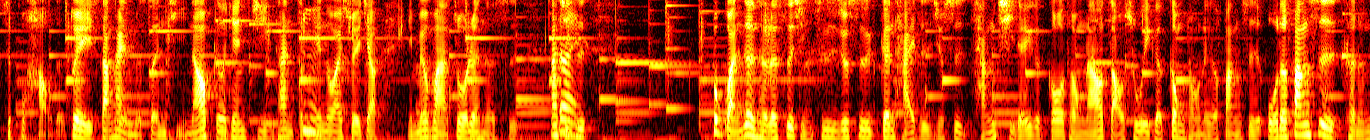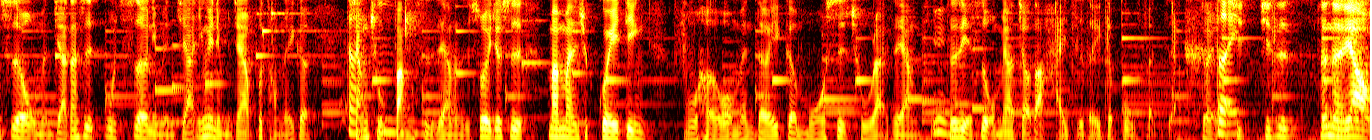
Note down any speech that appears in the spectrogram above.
是不好的，对伤害你们的身体。然后隔天基你看整天都在睡觉，也没有办法做任何事。那其实。不管任何的事情，其实就是跟孩子就是长期的一个沟通，然后找出一个共同的一个方式。我的方式可能适合我们家，但是不适合你们家，因为你们家有不同的一个相处方式，这样子。所以就是慢慢去规定符合我们的一个模式出来，这样子。这是也是我们要教导孩子的一个部分，这样。对，其其实真的要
